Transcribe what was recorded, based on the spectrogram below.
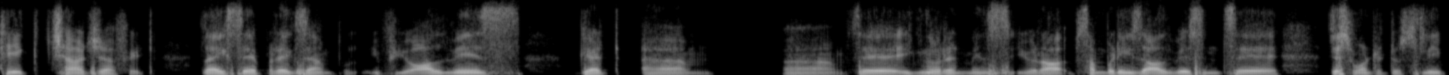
take charge of it. Like say for example if you always get um, uh, say ignorant means you're somebody is always in say just wanted to sleep.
